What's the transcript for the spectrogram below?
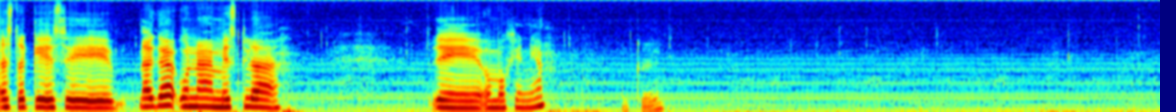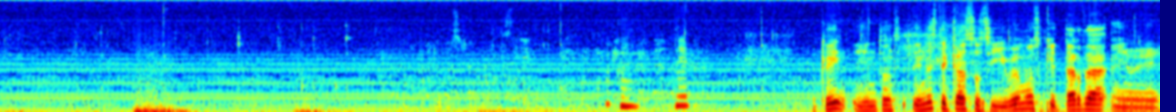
hasta que se haga una mezcla eh, homogénea. Ok. Bien. Ok, entonces, en este caso, si vemos que tarda eh,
